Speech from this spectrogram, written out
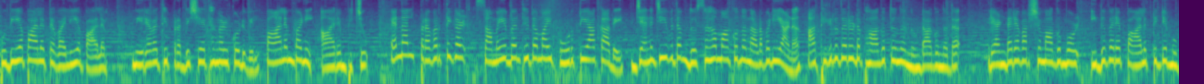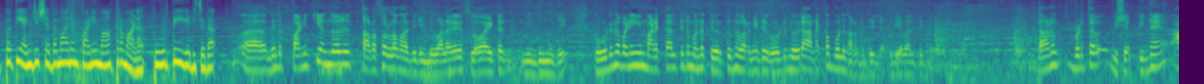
പുതിയ പാലത്തെ വലിയ പാലം. നിരവധി പ്രതിഷേധങ്ങൾക്കൊടുവിൽ പാലം പണി ആരംഭിച്ചു. എന്നാൽ പ്രവൃത്തികൾ സമയബന്ധിതമായി പൂർത്തിയാക്കാതെ ജനജീവിതം ദുസ്സഹമാക്കുന്ന നടപടിയാണ് അധികൃതരുടെ ഭാഗത്തു നിന്നുണ്ടാകുന്നത് രണ്ടര വർഷമാകുമ്പോൾ ഇതുവരെ പാലത്തിന്റെ മുപ്പത്തിയഞ്ച് ശതമാനം പണി മാത്രമാണ് പൂർത്തീകരിച്ചത്. ഇതിന്റെ പണിക്ക് എന്തോ ഒരു തടസ്സമുള്ള മാതിരിയുണ്ട്. വളരെ സ്ലോ ആയിട്ട് നീങ്ങുന്നത് റോഡിന്റെ പണി മഴക്കാലത്തിന് മുന്നേ തീർക്കുമെന്ന് പറഞ്ഞിട്ട് റോഡിന്റെ ഒരു അനക്കം പോലും നടന്നിട്ടില്ല പുതിയ പാലത്തിന്റെ. ഇതാണ് ഇവിടുത്തെ വിഷയം. പിന്നെ ആ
